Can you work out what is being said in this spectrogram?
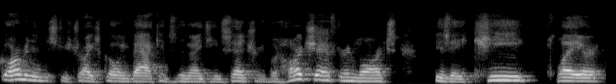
garment industry strikes going back into the 19th century, but Hart Schaffner and Marx is a key player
